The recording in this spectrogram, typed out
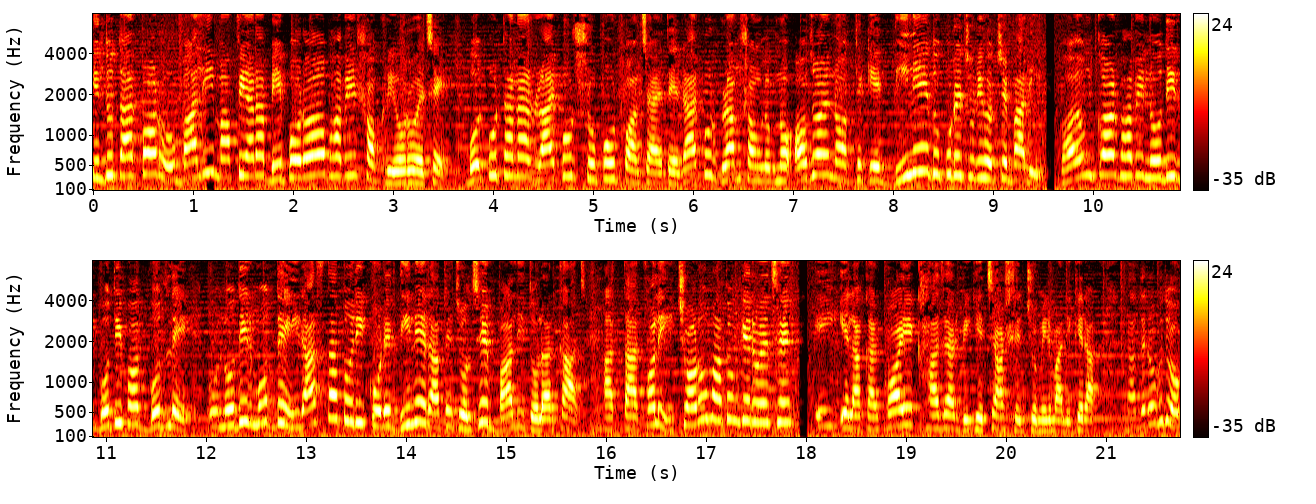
কিন্তু তারপরও বালি মাফিয়ারা বেপরোয়াভাবে সক্রিয় রয়েছে। বোলপুর থানার রায়পুর সুপুর পঞ্চায়েতের রায়পুর গ্রাম সংলগ্ন অজয় নদ থেকে দিনে দুপুরে চুরি হচ্ছে বালি। ভয়ঙ্করভাবে নদীর গতিপথ বদলে ও নদীর মধ্যেই রাস্তা তৈরি করে দিনে রাতে চলছে বালি তোলার কাজ। আর তার ফলেই চরম আতঙ্কে রয়েছে এই এলাকার কয়েক হাজার বিঘে চাষের জমির মালিকেরা। তাদের অভিযোগ,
